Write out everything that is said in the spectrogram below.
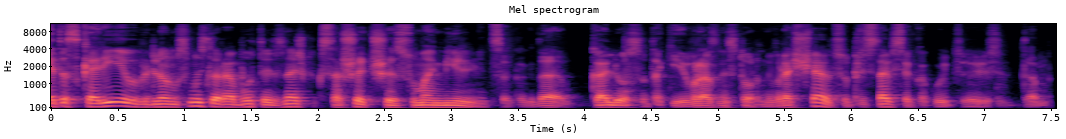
Это скорее в определенном смысле работает, знаешь, как сошедшая с ума мельница, когда колеса такие в разные стороны вращаются. Представь себе какой-то там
